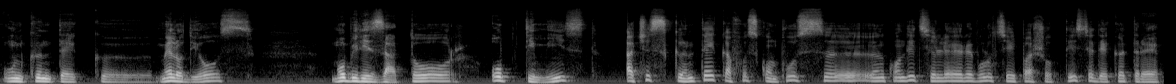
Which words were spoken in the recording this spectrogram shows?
un cântec uh, melodios, mobilizator, optimist, acest cântec a fost compus uh, în condițiile Revoluției Pașoptiste de către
